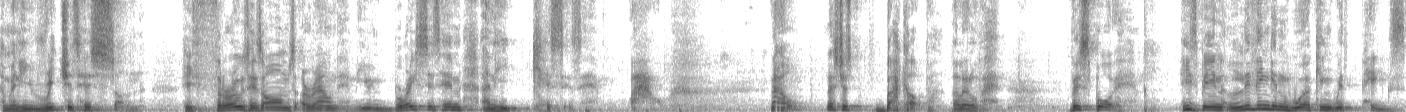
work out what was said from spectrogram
And when he reaches his son, he throws his arms around him, he embraces him, and he kisses him. Now, let's just back up a little bit. This boy, he's been living and working with pigs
